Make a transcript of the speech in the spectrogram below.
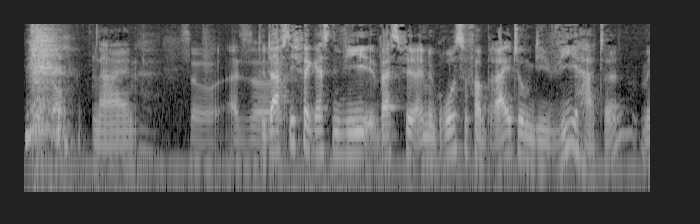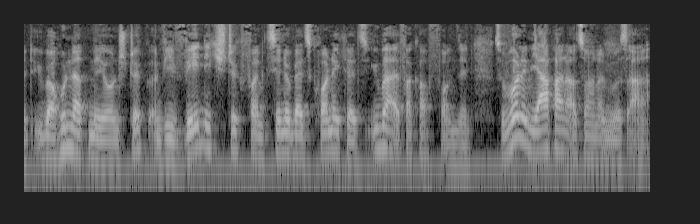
nein. ne? Nein. So, also du darfst nicht vergessen, wie was für eine große Verbreitung die Wii hatte, mit über 100 Millionen Stück und wie wenig Stück von Xenoblade Chronicles überall verkauft worden sind. Sowohl in Japan als auch in den USA.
